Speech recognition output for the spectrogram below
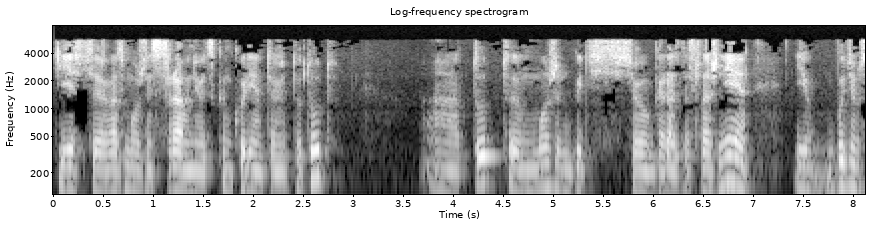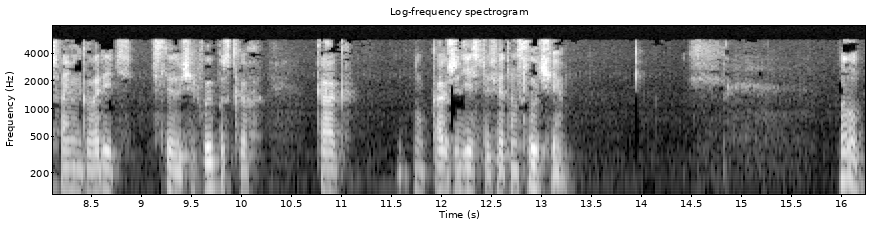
есть возможность сравнивать с конкурентами, то тут а тут может быть все гораздо сложнее, и будем с вами говорить в следующих выпусках, как, ну, как же действовать в этом случае. Ну,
